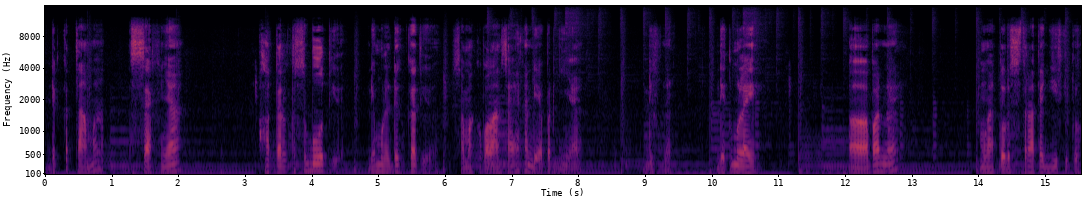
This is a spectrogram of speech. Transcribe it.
deket sama chefnya hotel tersebut gitu. Dia mulai deket gitu sama kepalaan saya kan dia perginya. Dia, dia tuh mulai uh, apa nih mengatur strategis gitu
